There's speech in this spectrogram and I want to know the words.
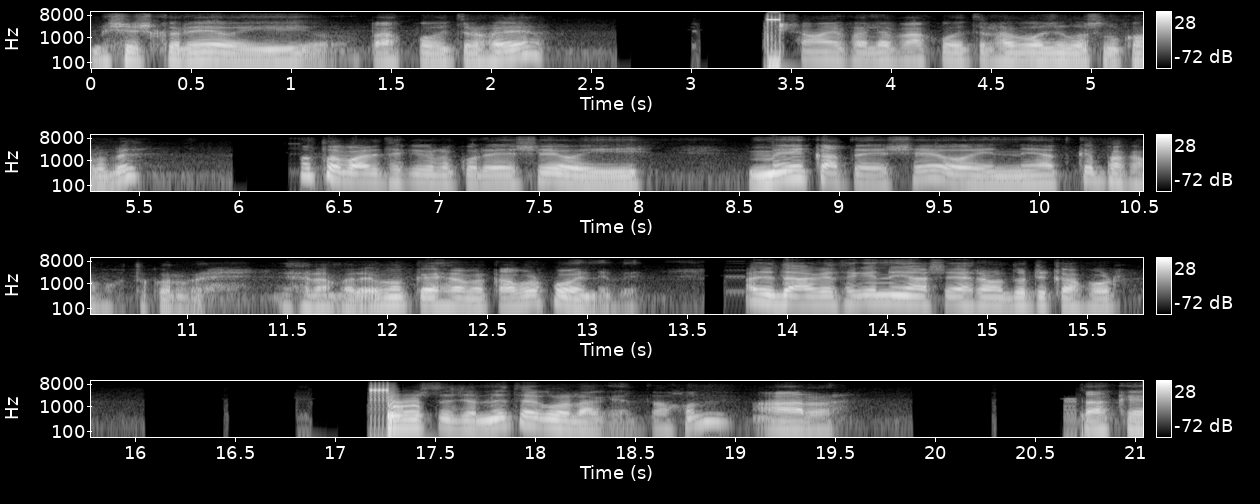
বিশেষ করে ওই পাক পবিত্র হয়ে সময় পেলে পাক পবিত্র হবে অজু গোসল করবে। অত বাড়ি থেকে এগুলো করে এসে ওই মেকাতে এসে ওই নিয়াতকে পাকাপোক্ত করবে, এহরামের এবং এহরামের কাপড় পরে নেবে। আর যদি আগে থেকে নিয়ে আসে এহরামের দুটি কাপড় সমস্তের জন্যই তো এগুলো লাগে। তখন আর তাকে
